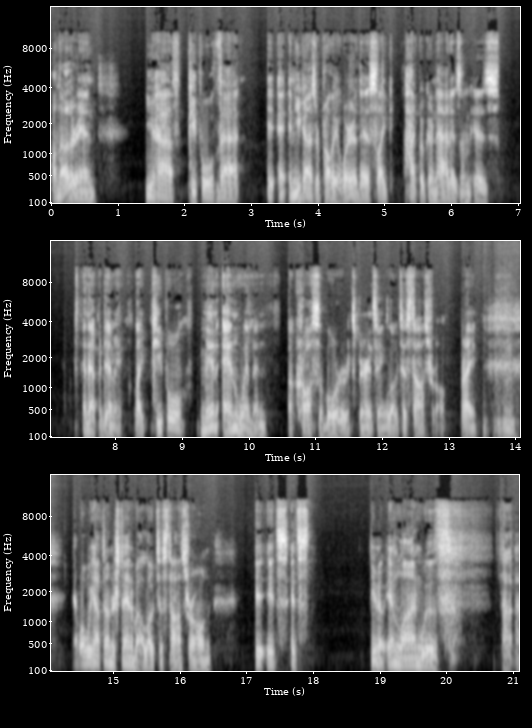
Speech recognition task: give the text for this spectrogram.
On the other end, you have people that, and you guys are probably aware of this, like hypogonadism is an epidemic. Like people, men and women across the board are experiencing low testosterone, right? Mm-hmm. And what we have to understand about low testosterone, it, it's it's you know in line with uh,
